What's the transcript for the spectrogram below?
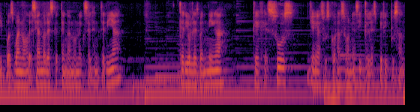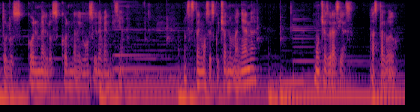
Y pues bueno, deseándoles que tengan un excelente día, que Dios les bendiga, que Jesús llegue a sus corazones y que el Espíritu Santo los colme, los colme de gozo y de bendición. Nos estamos escuchando mañana. Muchas gracias. Hasta luego.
